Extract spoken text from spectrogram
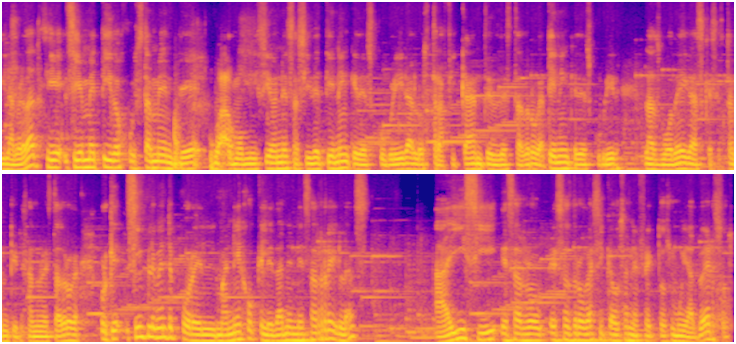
Y, la verdad, sí, sí, he metido justamente como misiones así de tienen que descubrir a los traficantes de esta droga, tienen que descubrir las bodegas que se están utilizando en esta droga, porque simplemente por el manejo que le dan en esas reglas, ahí sí esas, esas drogas sí causan efectos muy adversos,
